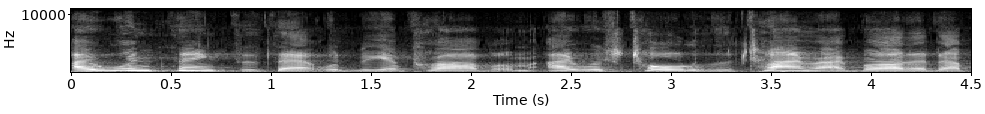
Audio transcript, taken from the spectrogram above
I wouldn't think that that would be a problem. I was told at the time I brought it up,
